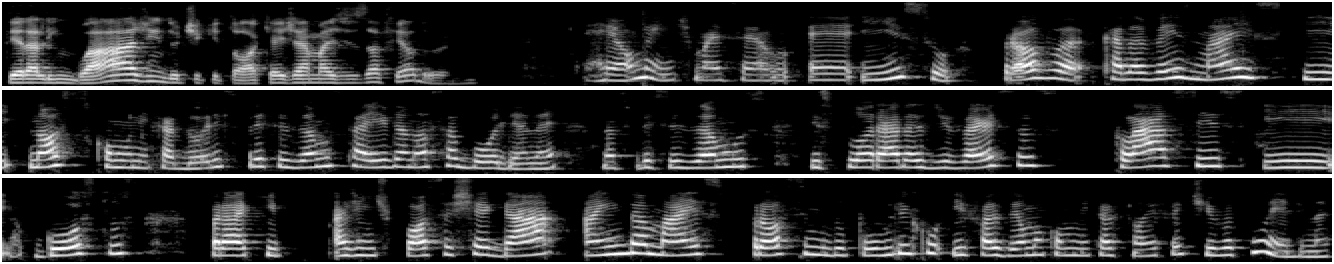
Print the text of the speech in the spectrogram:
ter a linguagem do TikTok aí já é mais desafiador. Né? Realmente, Marcelo, é isso prova cada vez mais que nós comunicadores precisamos sair da nossa bolha, né? Nós precisamos explorar as diversas classes e gostos para que a gente possa chegar ainda mais próximo do público e fazer uma comunicação efetiva com ele, né?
